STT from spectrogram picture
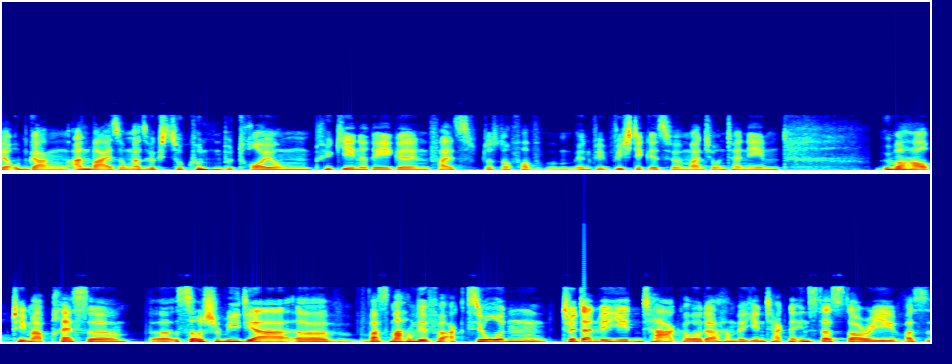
der Umgang, Anweisungen, also wirklich zur Kundenbetreuung, Hygieneregeln, falls das noch irgendwie wichtig ist für manche Unternehmen. Überhaupt Thema Presse, äh, Social Media, äh, was machen wir für Aktionen? Twittern wir jeden Tag oder haben wir jeden Tag eine Insta-Story? Was,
